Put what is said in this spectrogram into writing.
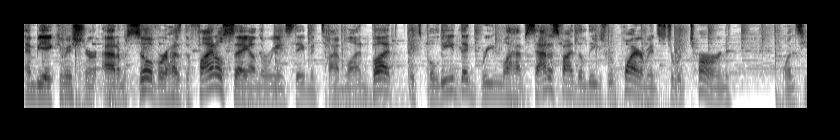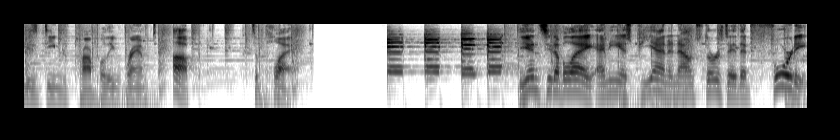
NBA Commissioner Adam Silver has the final say on the reinstatement timeline, but it's believed that Green will have satisfied the league's requirements to return once he is deemed properly ramped up to play. The NCAA and ESPN announced Thursday that 40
